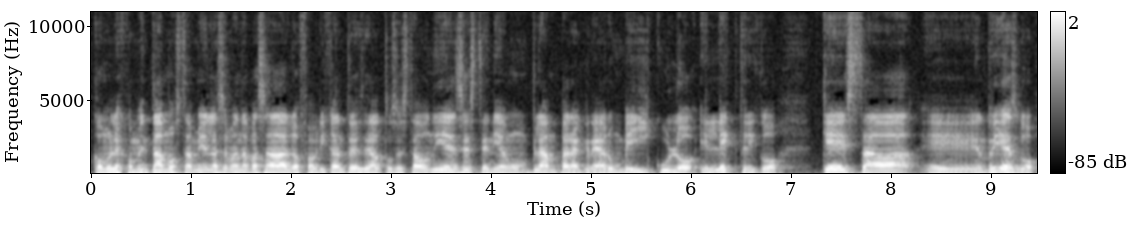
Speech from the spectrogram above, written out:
Como les comentamos también la semana pasada, los fabricantes de autos estadounidenses tenían un plan para crear un vehículo eléctrico que estaba eh, en riesgo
